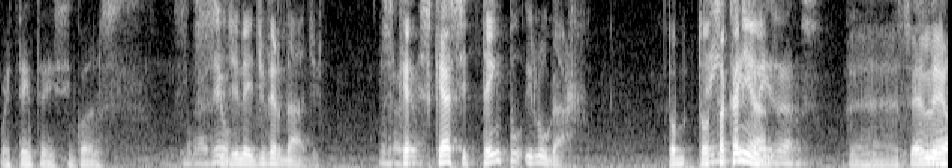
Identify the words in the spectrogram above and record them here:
85 anos. No Brasil? Sidney, de verdade. No Esque- Brasil? esquece tempo e lugar. Tô, tô 33 sacaneando. anos. É, você leu,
